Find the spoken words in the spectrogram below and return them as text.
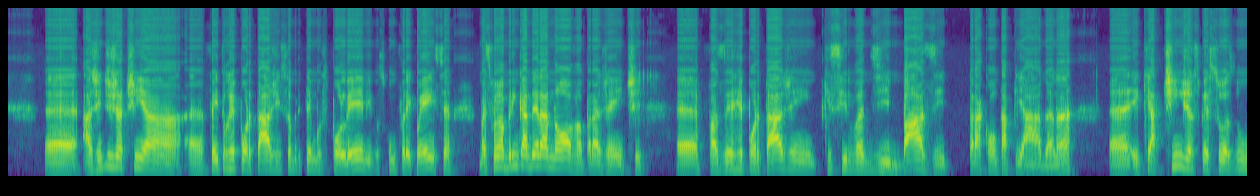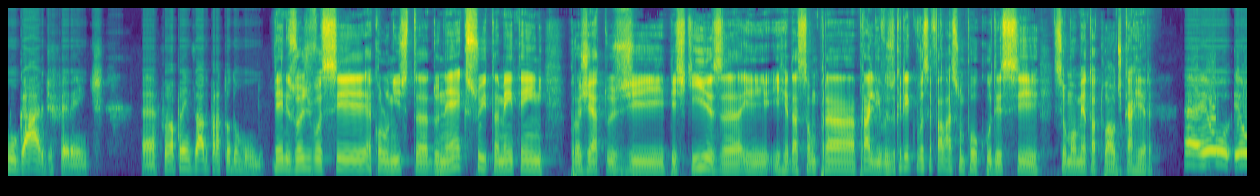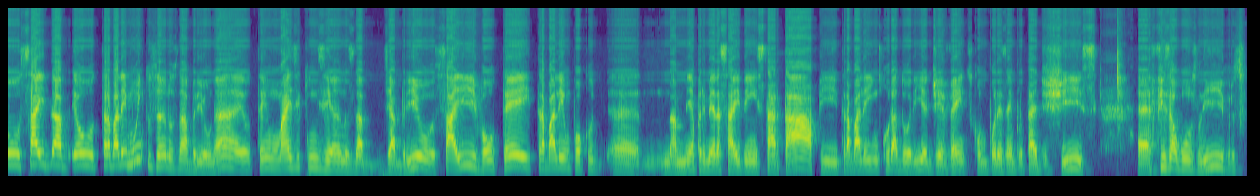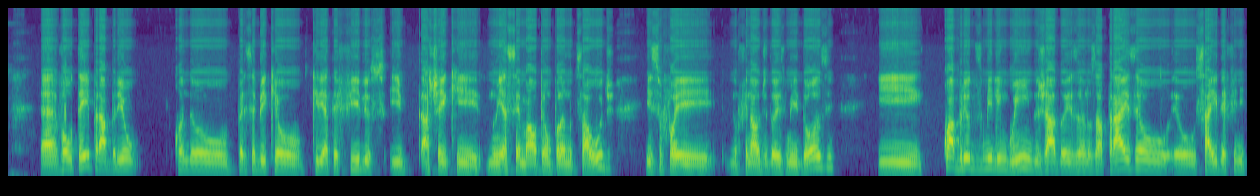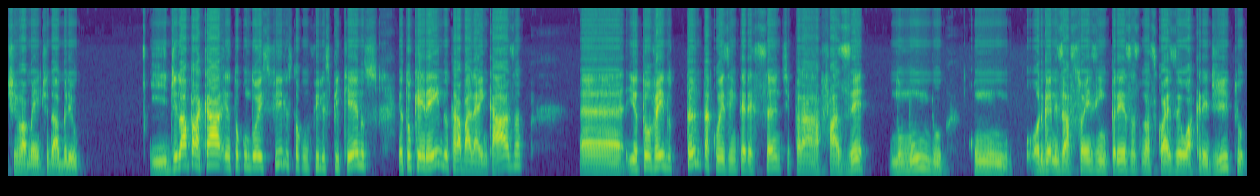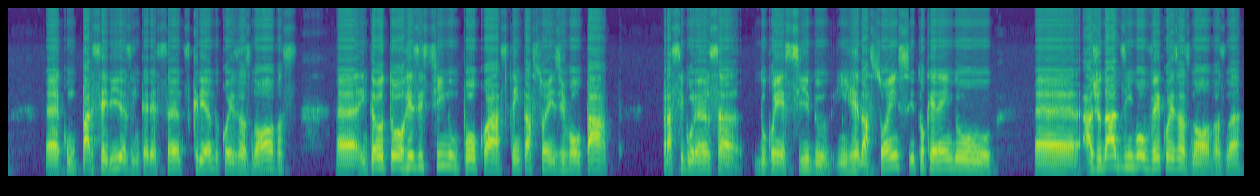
é, a gente já tinha é, feito reportagens sobre temas polêmicos com frequência, mas foi uma brincadeira nova para a gente é, fazer reportagem que sirva de base para contar piada, né? É, e que atinja as pessoas num lugar diferente. É, foi um aprendizado para todo mundo. Denis, hoje você é colunista do Nexo e também tem projetos de pesquisa e, e redação para livros. Eu queria que você falasse um pouco desse seu momento atual de carreira. É, eu, eu saí da. Eu trabalhei muitos anos na Abril, né? Eu tenho mais de 15 anos da, de Abril. Saí, voltei, trabalhei um pouco é, na minha primeira saída em startup, trabalhei em curadoria de eventos, como por exemplo o TEDx, é, fiz alguns livros. É, voltei para Abril quando eu percebi que eu queria ter filhos e achei que não ia ser mal ter um plano de saúde. Isso foi no final de 2012. E com o Abril desmilinguindo já dois anos atrás, eu, eu saí definitivamente da Abril. E de lá para cá, eu tô com dois filhos, tô com filhos pequenos, eu tô querendo trabalhar em casa, é, e eu tô vendo tanta coisa interessante para fazer no mundo, com organizações e empresas nas quais eu acredito, é, com parcerias interessantes, criando coisas novas. É, então eu estou resistindo um pouco às tentações de voltar para segurança do conhecido em redações e estou querendo é, ajudar a desenvolver coisas novas, né?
